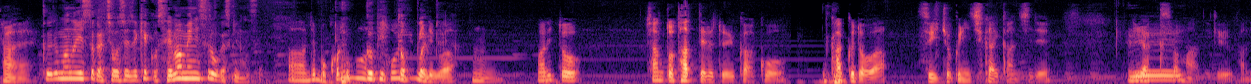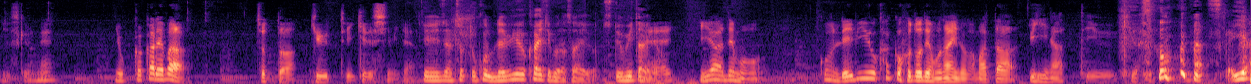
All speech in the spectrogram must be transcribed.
はい。車の椅子とか調整で結構狭めにする方が好きなんですよ。あーでもこれも、コックピットっぽいそういううん、割と、ちゃんと立ってるというか、こう、角度は垂直に近い感じで、リラックスはまあできる感じですけどね。4日かかれば、ちょっとはギューっていけるし、みたいな。えーじゃあちょっと今度レビュー書いてくださいよ。ちょっと読みたいな。えーいや、でも、このレビューを書くほどでもないのがまたいいなっていう気がする。そうなんですか。いや、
